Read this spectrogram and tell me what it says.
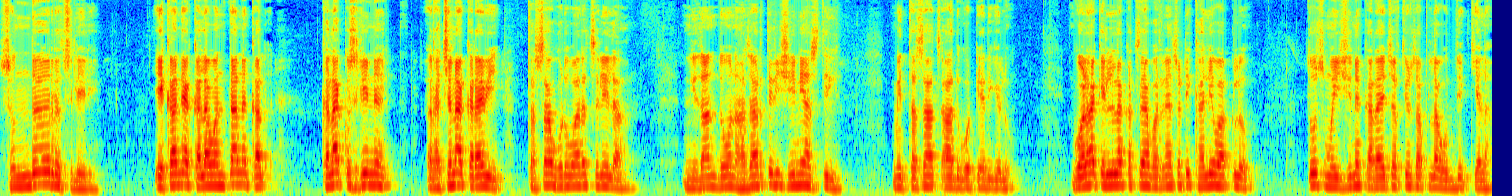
सुंदर रचलेली. एखाद्या कलावंतानं कल कलाकुसरीनं रचना करावी तसा हुडवा रचलेला. निदान दोन हजार तरी शेणी असतील. मी तसाच आत गोट्यात गेलो. गोळा केलेला कचरा भरण्यासाठी खाली वाकलो. तोच म्हैशीनं करायचा तोच आपला उद्योग केला.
